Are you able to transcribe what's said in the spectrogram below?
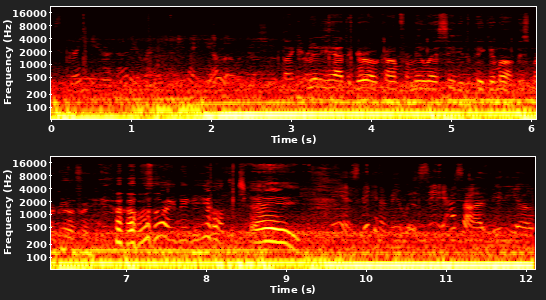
It's green. I know that right. It yellow with this shit. Like he really had the girl come from Midwest City to pick him up. This is my girlfriend. I was like, nigga, you off the chain. Man, speaking of Midwest City, I saw a video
